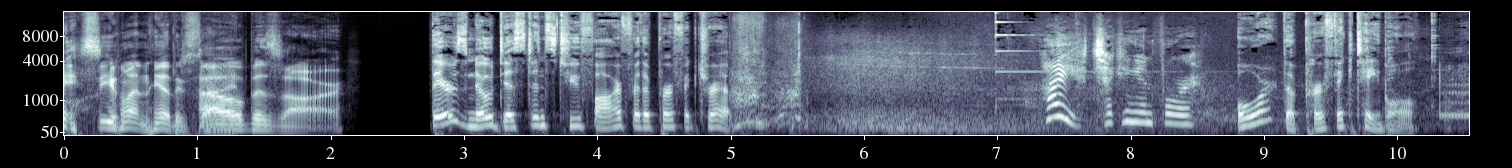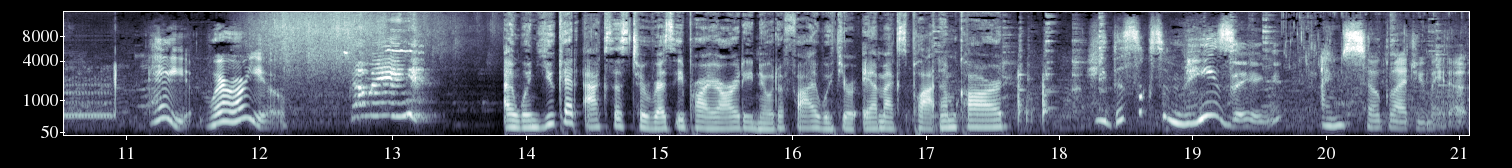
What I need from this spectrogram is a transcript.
see you on the other side. How bizarre. There's no distance too far for the perfect trip Hi, checking in for. Or the perfect table. Hey, where are you? Coming! And when you get access to Resy Priority Notify with your Amex Platinum card Hey, this looks amazing. I'm so glad you made it.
